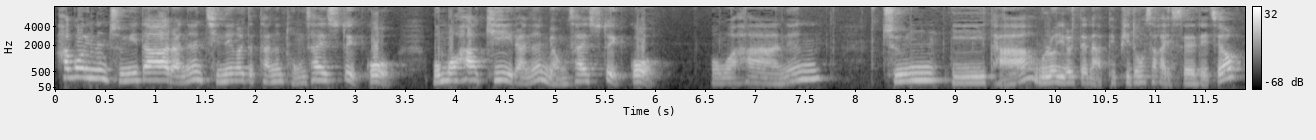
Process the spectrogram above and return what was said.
하고 있는 중이다 라는 진행을 뜻하는 동사일 수도 있고 뭐뭐 하기라는 명사일 수도 있고 뭐뭐 하는 중이다. 물론 이럴 때는 앞에 비동사가 있어야 되죠.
